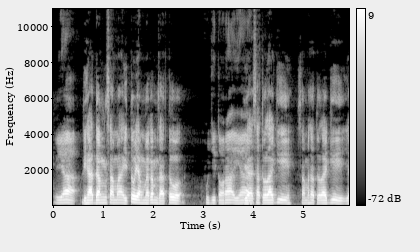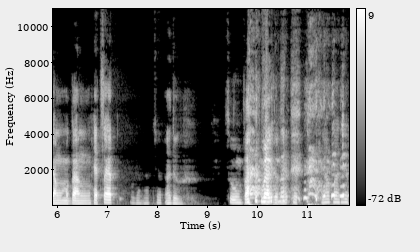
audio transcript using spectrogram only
Iya, dihadang sama itu yang merem satu Fujitora iya. ya satu lagi sama satu lagi yang megang headset Megang headset. aduh sumpah Yang banget megang headset. Siapa anjir?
